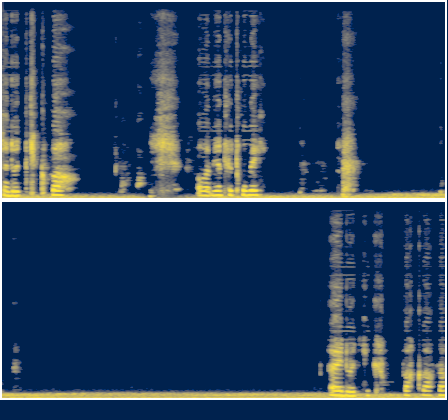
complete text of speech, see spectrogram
Ça doit être quelque part. On va bien te le trouver. Ah, il doit être quelque part là.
